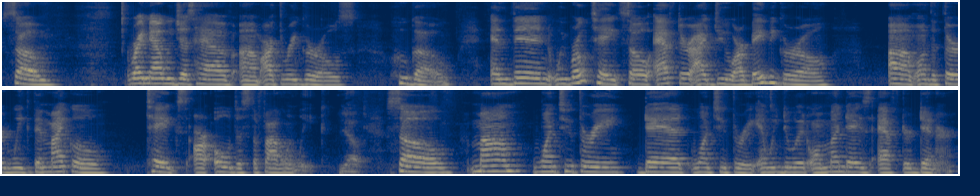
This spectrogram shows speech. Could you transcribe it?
So right now we just have um, our three girls who go. And then we rotate. So after I do our baby girl um, on the third week, then Michael takes our oldest the following week. Yep. So mom, one, two, three, dad, one, two, three. And we do it on Mondays after dinner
